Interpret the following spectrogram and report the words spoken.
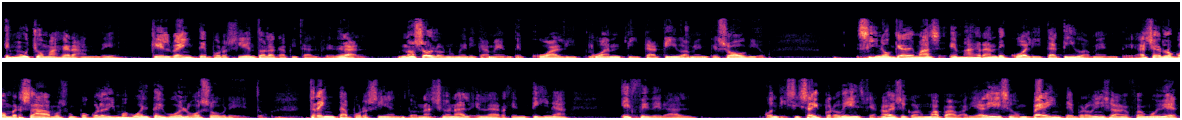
es mucho más grande que el 20% de la capital federal. No solo numéricamente, cuantitativamente, es obvio, sino que además es más grande cualitativamente. Ayer lo conversábamos, un poco le dimos vuelta y vuelvo sobre esto. 30% nacional en la Argentina es federal, con 16 provincias, ¿no? Es decir, con un mapa variadísimo, 20 provincias me fue muy bien.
